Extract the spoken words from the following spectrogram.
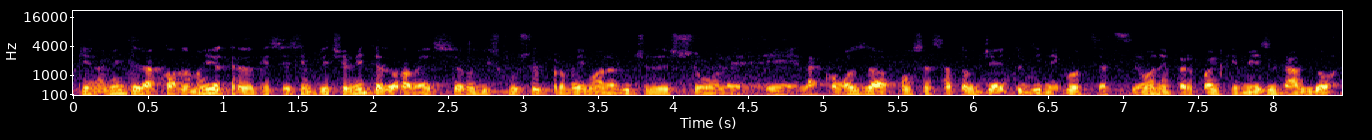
pienamente d'accordo, ma io credo che se semplicemente loro avessero discusso il problema alla luce del sole e la cosa fosse stata oggetto di negoziazione per qualche mese, dando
